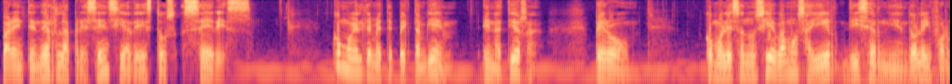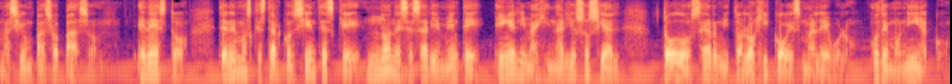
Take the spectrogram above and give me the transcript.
para entender la presencia de estos seres, como el de Metepec también, en la Tierra. Pero, como les anuncié, vamos a ir discerniendo la información paso a paso. En esto tenemos que estar conscientes que no necesariamente en el imaginario social todo ser mitológico es malévolo o demoníaco.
